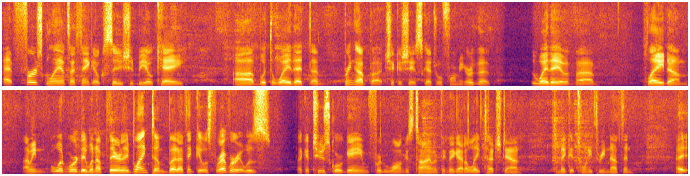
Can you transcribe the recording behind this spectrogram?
at first glance I think Elk City should be okay uh, with the way that uh, bring up uh, Chickasha's schedule for me or the the way they have uh, played um, I mean Woodward they went up there they blanked them but I think it was forever it was like a two score game for the longest time I think they got a late touchdown to make it 23 nothing I,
